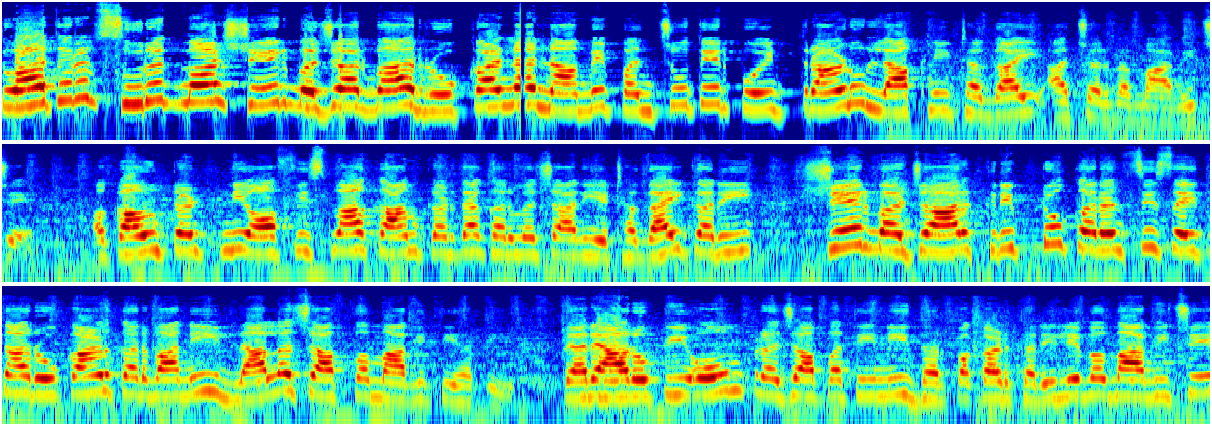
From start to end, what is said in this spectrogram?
તો આ તરફ સુરતમાં શેર બજારમાં રોકાણના નામે પંચોતેર પોઈન્ટ ત્રાણું લાખની ઠગાઈ આચરવામાં આવી છે. અકાઉન્ટન્ટની ઓફિસમાં કામ કરતા કર્મચારીએ ઠગાઈ કરી શેર બજાર ક્રિપ્ટોકરન્સી સહિતના રોકાણ કરવાની લાલચ આપવામાં આવી હતી. ત્યારે આરોપી ઓમ પ્રજાપતિની ધરપકડ કરી લેવામાં આવી છે.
